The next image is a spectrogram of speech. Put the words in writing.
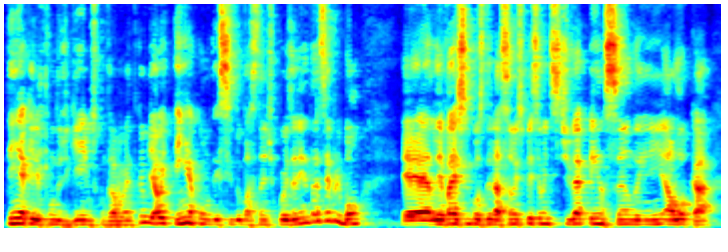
tem aquele fundo de games com travamento cambial e tem acontecido bastante coisa ali, então é sempre bom é, levar isso em consideração, especialmente se estiver pensando em alocar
